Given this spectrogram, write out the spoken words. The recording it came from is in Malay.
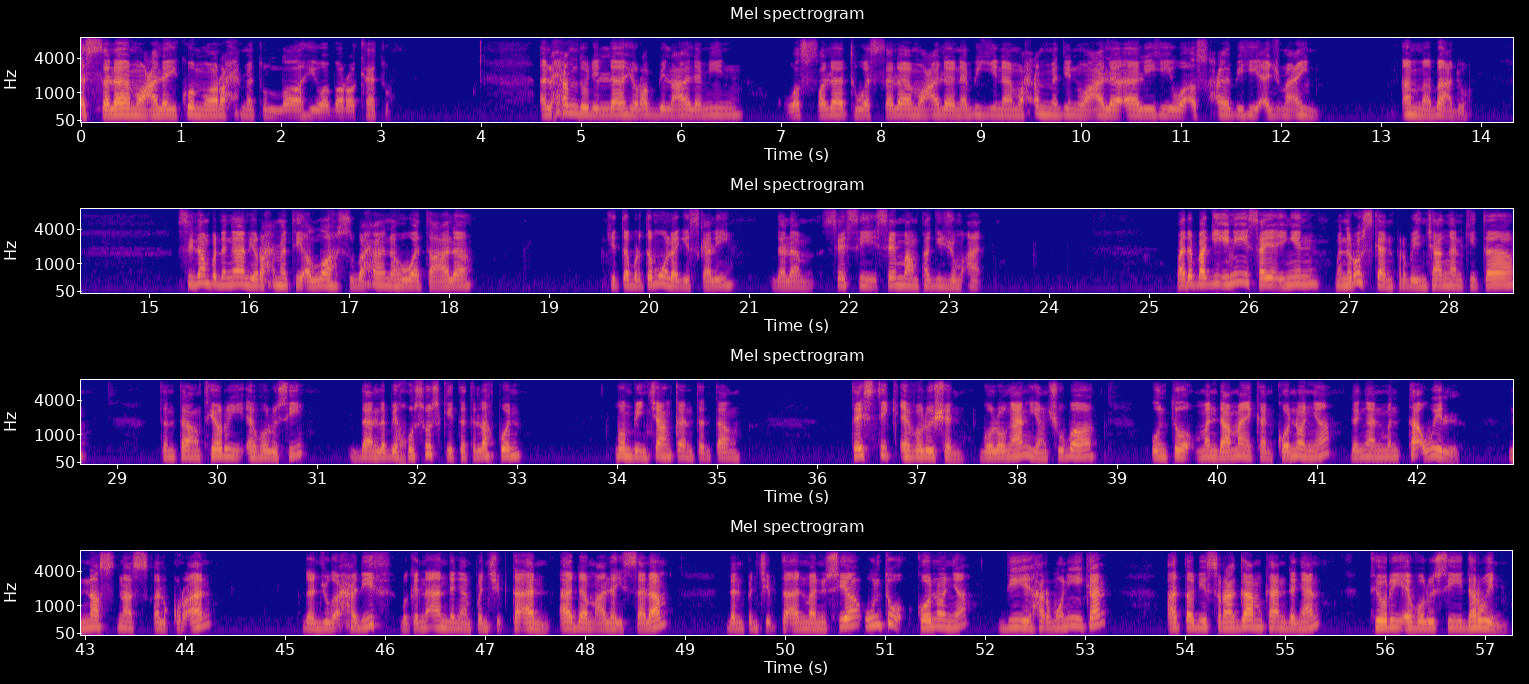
السلام عليكم ورحمة الله وبركاته. الحمد لله رب العالمين والصلاة والسلام على نبينا محمد وعلى آله وأصحابه أجمعين. أما بعد. Sidang pendengar dirahmati Allah Subhanahu wa taala. Kita bertemu lagi sekali dalam sesi sembang pagi Jumaat. Pada pagi ini saya ingin meneruskan perbincangan kita tentang teori evolusi dan lebih khusus kita telah pun membincangkan tentang theistic evolution, golongan yang cuba untuk mendamaikan kononnya dengan mentakwil nas-nas Al-Quran dan juga hadis berkenaan dengan penciptaan Adam alaihissalam dan penciptaan manusia untuk kononnya diharmonikan atau diseragamkan dengan teori evolusi Darwin.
